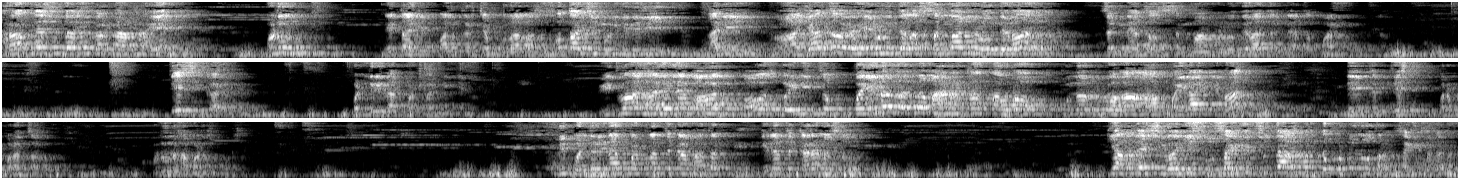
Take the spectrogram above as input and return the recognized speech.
घरातले सुद्धा स्वीकारणार नाही म्हणून नेताजी पालकरच्या मुलाला स्वतःची मुलगी दिली आणि राजाचा वेळ म्हणून त्याला सन्मान मिळवून दिला. जगण्याचा सन्मान मिळवून दिला जगण्याचा मान मिळवून दिला. तेच कार्य पंढरीनाथ पाटलांनी केलं. विधवा झालेल्या मावस मावस बहिणीचं पहिलं लग्न महाराष्ट्रात लावलं. पुनर्विवाह हा पहिला केला. एक तेच परंपरा चालू. म्हणून हा माणूस मी पंढरीनाथ पाटलांचं काम हातात घेण्याचं कारण असं की आपल्या शिवाजी सोसायटीत सुद्धा आजपर्यंत फोटो नव्हता सांगितलं का?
